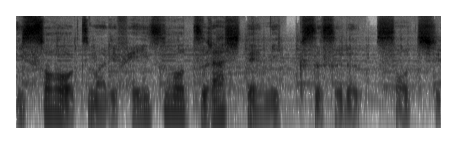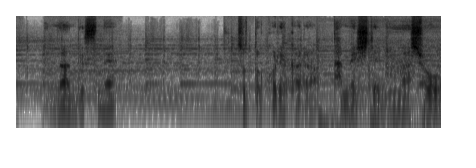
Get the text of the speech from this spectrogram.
位相つまりフェーズをずらしてミックスする装置なんですね。ちょっとこれから試してみましょう。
